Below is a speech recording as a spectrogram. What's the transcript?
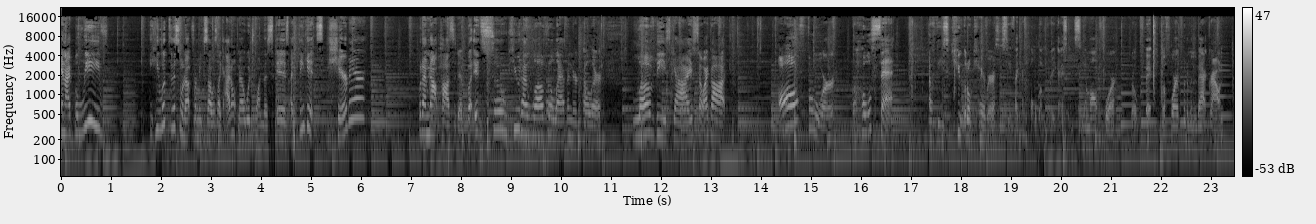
And I believe he looked this one up for me because I was like, I don't know which one this is. I think it's Share Bear, but I'm not positive. But it's so cute. I love the lavender color. Love these guys. So I got all four, the whole set of these cute little Care Bears. Let's see if I can hold them where you guys can see them all four real quick before I put them in the background.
